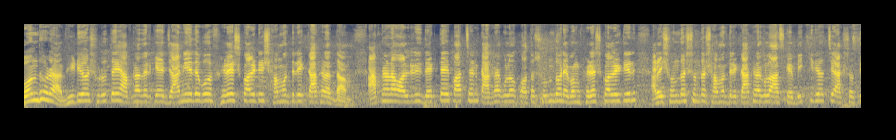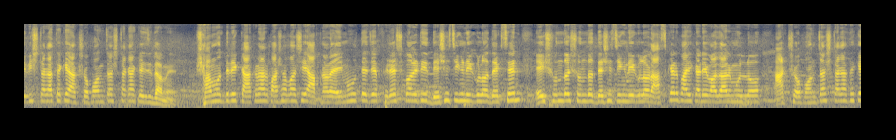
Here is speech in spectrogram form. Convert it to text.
বন্ধুরা, ভিডিও শুরুতেই আপনাদেরকে জানিয়ে দেব ফ্রেশ কোয়ালিটির সামুদ্রিক কাঁকড়ার দাম। আপনারা অলরেডি দেখতেই পাচ্ছেন কাঁকড়াগুলো কত সুন্দর এবং ফ্রেশ কোয়ালিটির আর এই সুন্দর সুন্দর সামুদ্রিক কাঁকড়াগুলো আজকে বিক্রি হচ্ছে একশো টাকা থেকে একশো পঞ্চাশ টাকা কেজি দামে। সামুদ্রিক কাঁকড়ার পাশাপাশি আপনারা এই মুহূর্তে যে ফ্রেশ কোয়ালিটির দেশি চিংড়িগুলো দেখছেন, এই সুন্দর সুন্দর দেশি চিংড়িগুলোর আজকের পাইকারি বাজার মূল্য আটশো পঞ্চাশ টাকা থেকে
